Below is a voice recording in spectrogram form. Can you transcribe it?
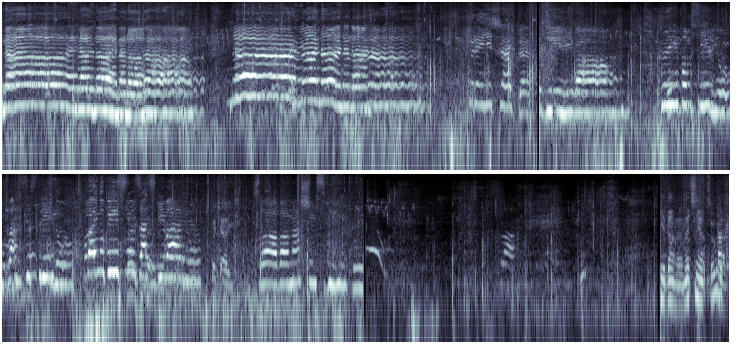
Най, Приїжджайте, діва, хлібом сіллю вас зустріну, файну пісню заспіваю. Слава нашим світлу. Дана, начни отсюда. Так.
